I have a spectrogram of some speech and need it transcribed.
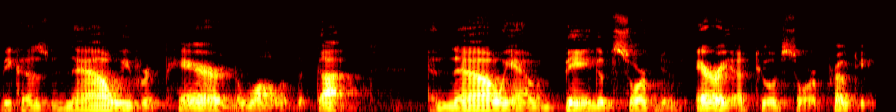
Because now we've repaired the wall of the gut, and now we have a big absorptive area to absorb protein.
